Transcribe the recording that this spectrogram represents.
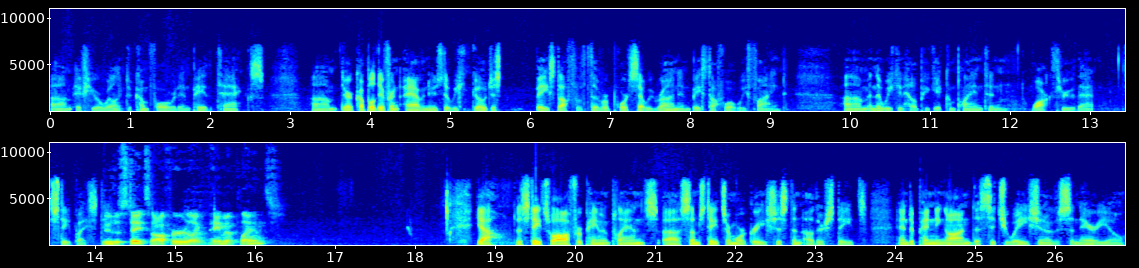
um, if you're willing to come forward and pay the tax. Um, there are a couple of different avenues that we can go just based off of the reports that we run and based off what we find. Um, and then we can help you get compliant and walk through that state by state. Do the states offer like payment plans? Yeah, the states will offer payment plans. Uh, some states are more gracious than other states, and depending on the situation or the scenario,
